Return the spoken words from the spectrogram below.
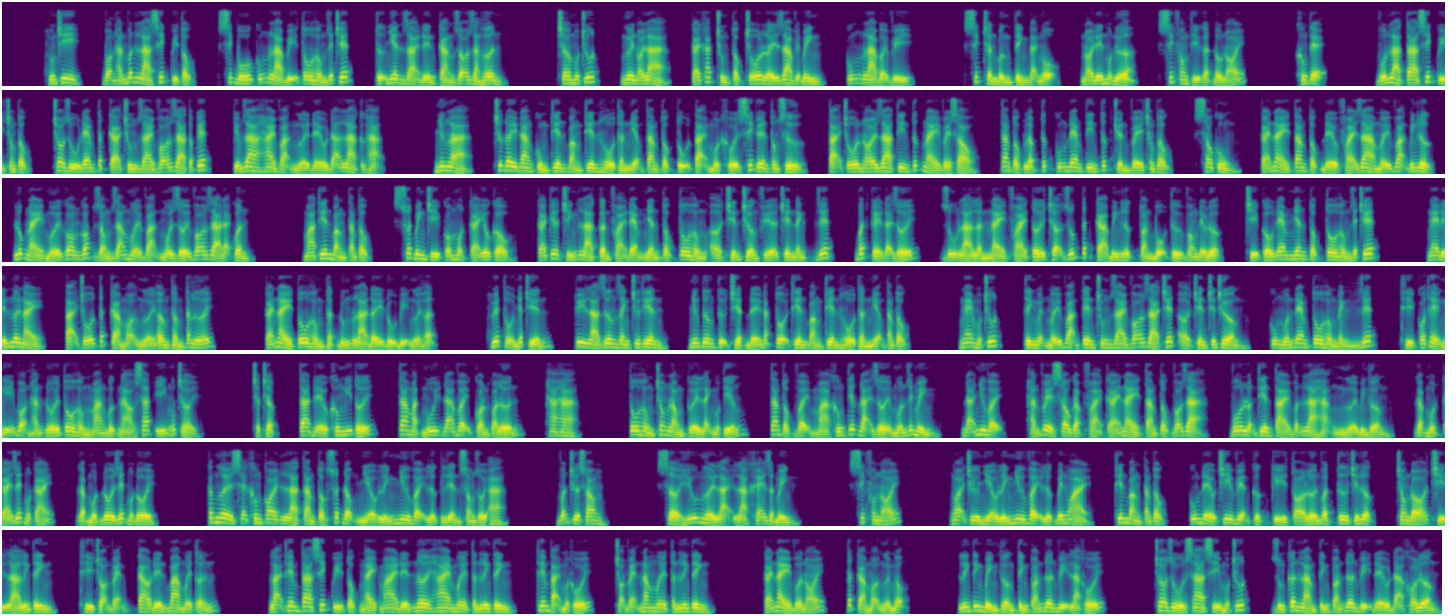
Húng chi, bọn hắn vẫn là xích quỷ tộc, xích bố cũng là bị tô hồng giết chết, tự nhiên giải đến càng rõ ràng hơn. Chờ một chút, ngươi nói là, cái khác chủng tộc chỗ lấy ra viện binh, cũng là bởi vì. Xích trần bừng tỉnh đại ngộ, nói đến một nửa, xích phong thì gật đầu nói, không tệ. Vốn là ta xích quỷ trong tộc, cho dù đem tất cả trung giai võ giả tập kết, kiếm ra hai vạn người đều đã là cực hạn. Nhưng là trước đây đang cùng thiên bằng thiên hồ thần niệm tam tộc tụ tại một khối xích viên tông sư, tại chỗ nói ra tin tức này về sau, tam tộc lập tức cũng đem tin tức truyền về trong tộc. Sau cùng, cái này tam tộc đều phái ra mấy vạn binh lực, lúc này mới gom góp dòng dã mười vạn môi giới võ giả đại quân. Mà thiên bằng tam tộc, xuất binh chỉ có một cái yêu cầu, cái kia chính là cần phải đem nhân tộc tô hồng ở chiến trường phía trên đánh giết, bất kể đại giới, dù là lần này phái tới trợ giúp tất cả binh lực toàn bộ tử vong đều được, chỉ cầu đem nhân tộc tô hồng giết chết. Nghe đến nơi này, tại chỗ tất cả mọi người âm thầm tắt lưới. Cái này tô hồng thật đúng là đầy đủ bị người hận. Huyết thổ nhất chiến tuy là dương danh chư thiên, nhưng tương tự triệt để đắc tội thiên bằng thiên hồ thần niệm tam tộc. Nghe một chút, tình nguyện mấy vạn tên trung giai võ giả chết ở trên chiến trường, cũng muốn đem tô hồng đánh giết, thì có thể nghĩ bọn hắn đối tô hồng mang bực nào sát ý ngốc trời. Chật chật ta đều không nghĩ tới, ta mặt mũi đã vậy còn quá lớn, ha ha. Tô hồng trong lòng cười lạnh một tiếng, tam tộc vậy mà không tiếp đại giới muốn giết mình, đã như vậy, hắn về sau gặp phải cái này tam tộc võ giả, vô luận thiên tài vẫn là hạng người bình thường, gặp một cái giết một cái, gặp một đôi giết một đôi. Các ngươi sẽ không coi là tam tộc xuất động nhiều lính như vậy lực liền xong rồi a. Vẫn chưa xong sở hữu người lại là khe giật mình. Xích phong nói, ngoại trừ nhiều lính như vậy lực bên ngoài, thiên bằng tam tộc cũng đều chi viện cực kỳ to lớn vật tư chiến lược, trong đó chỉ là linh tinh, thì trọn vẹn cao đến ba mươi tấn. Lại thêm ta xích quỷ tộc ngày mai đến nơi hai mươi tấn linh tinh, thêm tại một khối, trọn vẹn năm mươi tấn linh tinh. Cái này vừa nói, tất cả mọi người mộng. Linh tinh bình thường tính toán đơn vị là khối. Cho dù xa xỉ một chút, dùng cân làm tính toán đơn vị đều đã khó lường.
